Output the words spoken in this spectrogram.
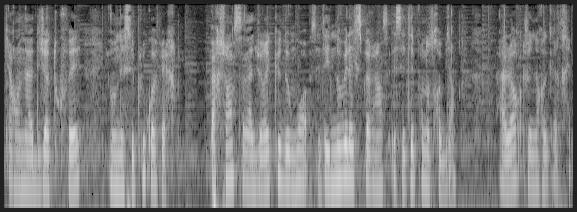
car on a déjà tout fait et on ne sait plus quoi faire. Par chance, ça n'a duré que deux mois, c'était une nouvelle expérience et c'était pour notre bien. Alors, je ne regrette rien.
